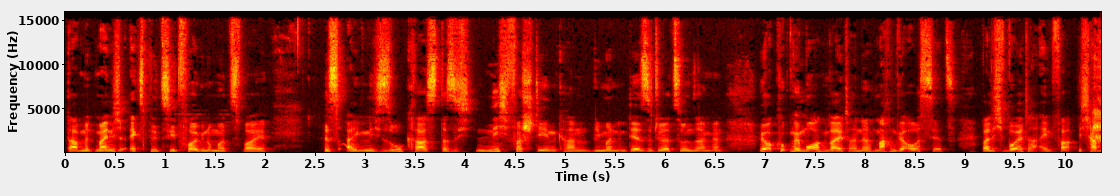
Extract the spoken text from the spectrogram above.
damit meine ich explizit Folge Nummer zwei ist eigentlich so krass, dass ich nicht verstehen kann, wie man in der Situation sagen kann, ja, gucken wir morgen weiter, ne, machen wir aus jetzt. Weil ich wollte einfach, ich habe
